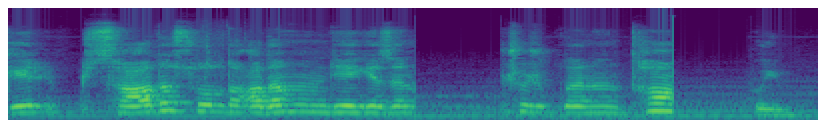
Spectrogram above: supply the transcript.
gelip sağda solda adamım diye gezen çocuklarının tam koyayım.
